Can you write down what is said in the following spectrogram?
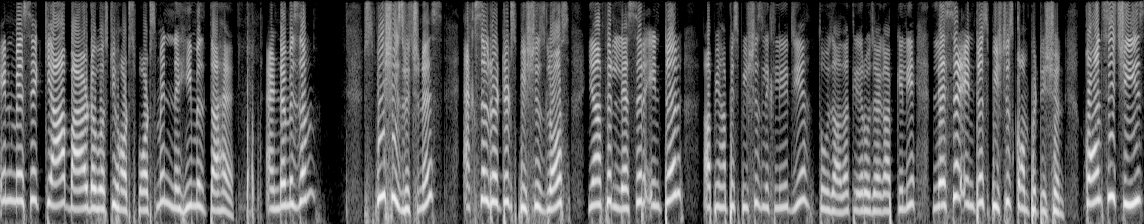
इनमें से क्या बायोडाइवर्सिटी हॉटस्पॉट में नहीं मिलता है? Endemism species richness accelerated species loss या फिर लेसर इंटर आप यहाँ पे स्पीशीज लिख लीजिए तो ज़्यादा क्लियर हो जाएगा आपके लिए। लेसर इंटर स्पीशीज कॉम्पिटिशन कौन सी चीज़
